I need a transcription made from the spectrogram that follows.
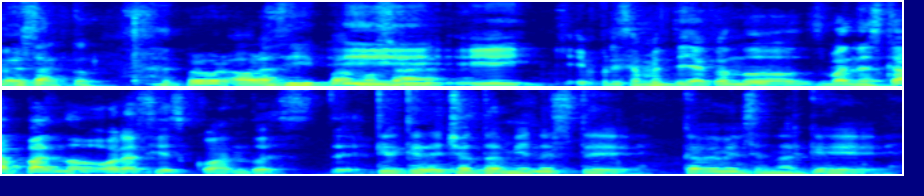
Exacto. Pero bueno, ahora sí vamos y, a. y- y precisamente ya cuando van escapando, ahora sí es cuando este. Que, que de hecho también este cabe mencionar que,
